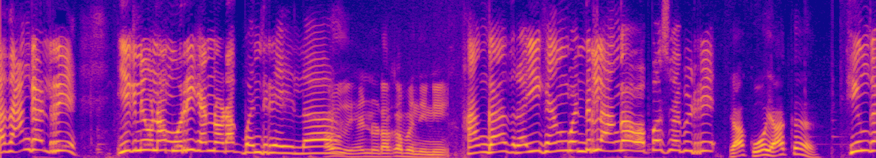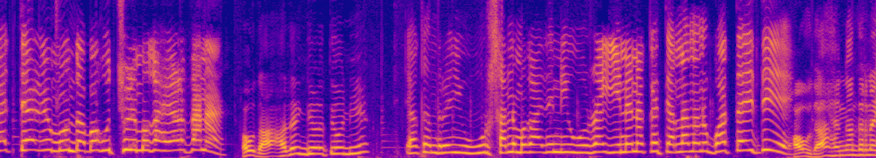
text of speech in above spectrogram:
ಅದ ಹಂಗಲ್ರಿ. ಈಗ ನೀವು ನಮ್ಮ ಊರಿಗೆ ಹೆಣ್ ನೋಡಕ್ ಬಂದಿರೇ ಇಲ್ಲ? ಹೌದು ಹೆಣ್ಣು ನೋಡಾಕ ಬಂದಿನಿ. ಹಂಗಾದ್ರ ಈಗ ಹೆಂಗ್ ಬಂದಿರ್ಲ ಹಂಗ ವಾಪಸ್ ಹೋಗ್ಬಿಡ್ರಿ. ಯಾಕೋ ಯಾಕ? ಹಿಂಗತ್ತೇಳಿ ಮುಂದೊಬ್ಬ ಹುಚ್ಚುಳಿ ಮಗ ಹೇಳ್ತಾನ. ಹೌದಾ? ಅದೆಂಗ್ ಹೇಳ್ತೀವ ನೀ? ಯಾಕಂದ್ರೆ ಈ ಊರ್ ಸಣ್ಣ ಮಗ ಅದೇ ನೀ ಊರಾಗ ಏನೇನ್ ಆಕೈತಿ ಎಲ್ಲ ನನಗ್ ಗೊತ್ತೈತಿ. ಹೌದಾ? ಹಂಗಂದ್ರ ನಾ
